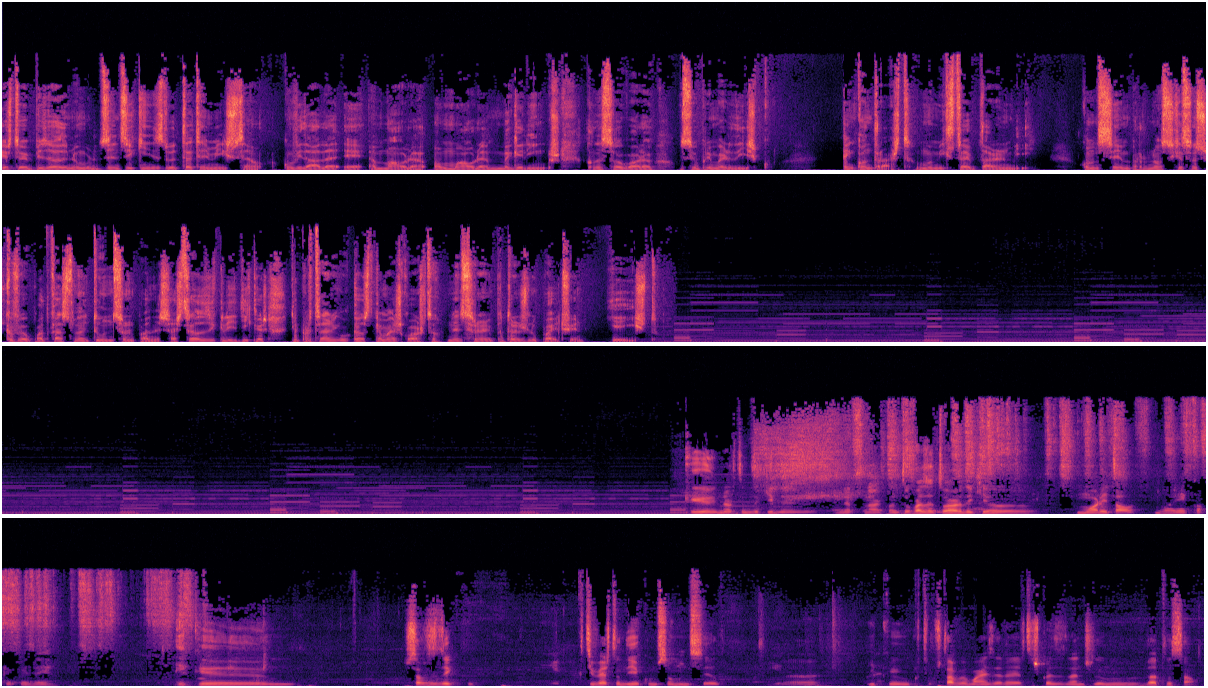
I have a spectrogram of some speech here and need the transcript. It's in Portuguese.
Este é o episódio número 215 do Até Tem. A convidada é a Maura, ou Maura Magarinhos, que lançou agora o seu primeiro disco, Em Contraste, uma mixtape da R&B. Como sempre, não se esqueçam de escrever o podcast no iTunes, onde podem deixar estrelas e críticas, de partilharem com aqueles que mais gostam, nem de serem patrões no Patreon. E é isto. Que nós estamos aqui na, na FNAC quando tu vais atuar daqui a uma hora e tal Uma hora e qualquer coisa aí. e que hum, estavas a dizer que, que tiveste um dia que começou muito cedo eh, e que o que te gostava mais era estas coisas antes do- da atuação.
